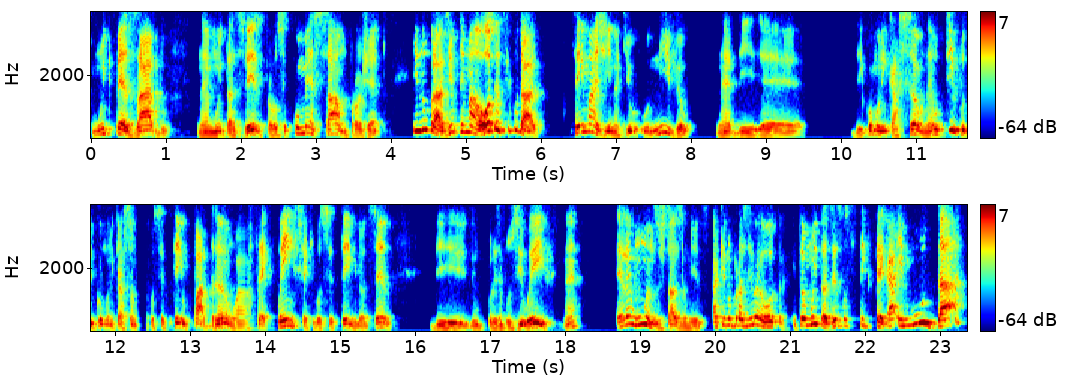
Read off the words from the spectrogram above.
muito pesado, né, muitas vezes, para você começar um projeto. E no Brasil tem uma outra dificuldade. Você imagina que o, o nível né, de, é, de comunicação, né? o tipo de comunicação que você tem, o padrão, a frequência que você tem, melhor dizendo, de, de por exemplo, o Z-Wave, né? ela é uma nos Estados Unidos. Aqui no Brasil é outra. Então, muitas vezes, você tem que pegar e mudar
